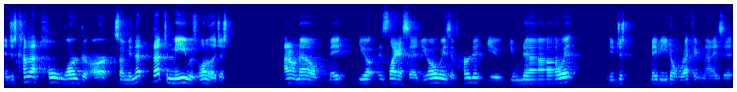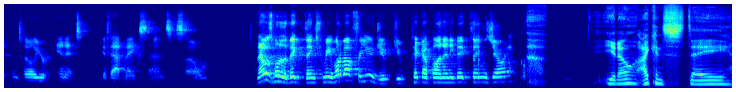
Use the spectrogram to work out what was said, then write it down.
and just kind of that whole larger arc. So I mean that that to me was one of the just I don't know, you it's like I said, you always have heard it, you you know it, you just maybe you don't recognize it until you're in it, if that makes sense. So that was one of the big things for me. What about for you? Do you, do you pick up on any big things, Joey? you know, I can stay,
